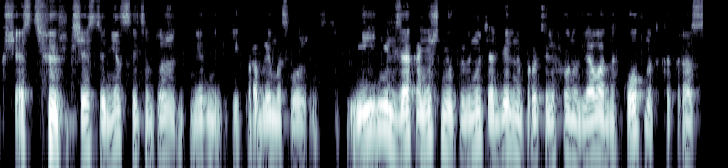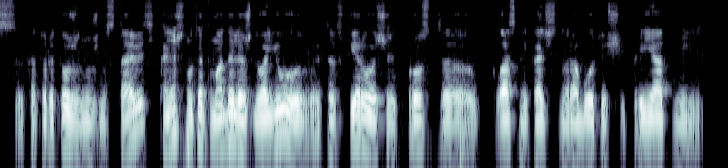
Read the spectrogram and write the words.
к счастью, к счастью, нет, с этим тоже нет никаких проблем и сложностей. И нельзя, конечно, не упомянуть отдельно про телефоны для ванных комнат, как раз, которые тоже нужно ставить. Конечно, вот эта модель H2U, это в первую очередь просто классный, качественно работающий, приятный,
